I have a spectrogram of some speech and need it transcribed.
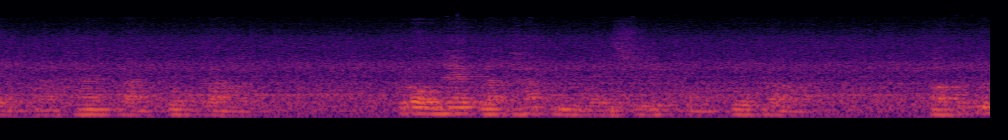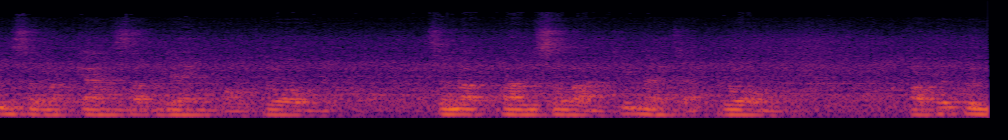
ด็จมาท่ามกลางพวกเราพระองค์ได้ประทับอยู่ในชีวิตของพวกเรา ขอบพระคุณสำหรับการสำแดงของพระองค์ สำหรับความสว่างที่มาจากพระองค์ขอบพระคุณ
